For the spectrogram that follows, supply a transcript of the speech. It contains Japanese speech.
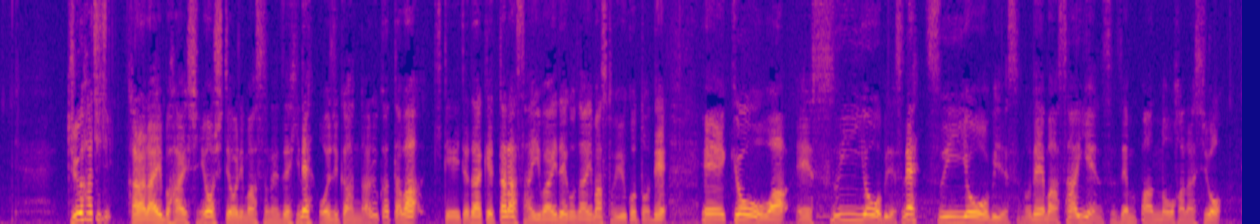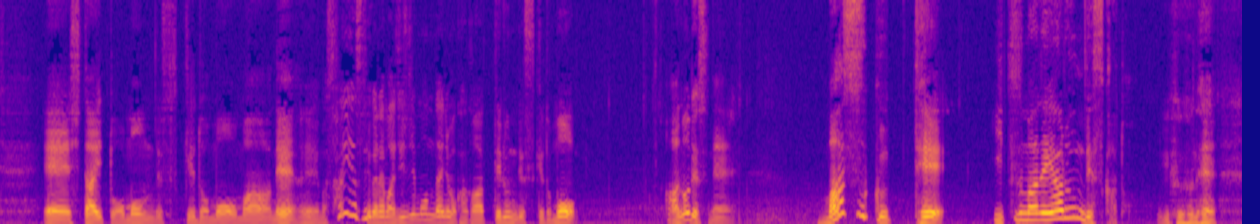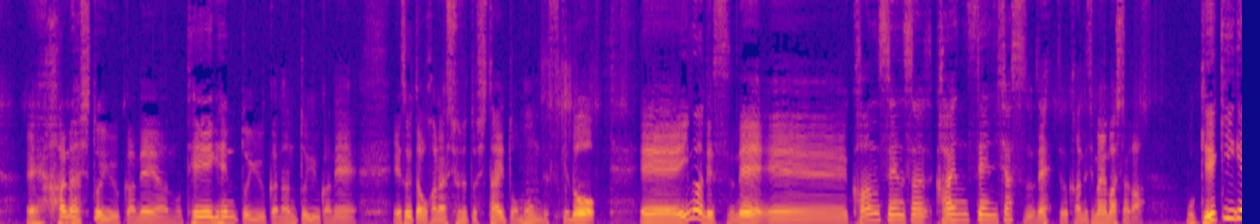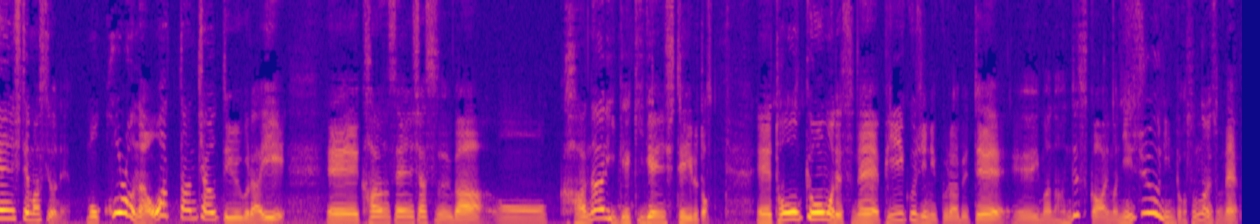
18時からライブ配信をしておりますので、ぜひね、お時間のある方は来ていただけたら幸いでございますということで、えー今日は、えー水曜日ですね。水曜日ですので、まあ、サイエンス全般のお話を、えーしたいと思うんですけども、まあね、えーまあ、サイエンスというかね、まあ、時事問題にも関わってるんですけども、あのですね、マスクっていつまでやるんですかというね、えー話というかね、あの、提言というか、なんというかね、えーそういったお話をちょっとしたいと思うんですけど、えー今ですね、えー感染者、感染者数ね、ちょっと噛んでしまいましたが、もう激減してますよね。もうコロナ終わったんちゃうっていうぐらい、えー感染者数がかなり激減していると。えー東京もですね、ピーク時に比べて、えー今何ですか？今20人とかそんなんですよね。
